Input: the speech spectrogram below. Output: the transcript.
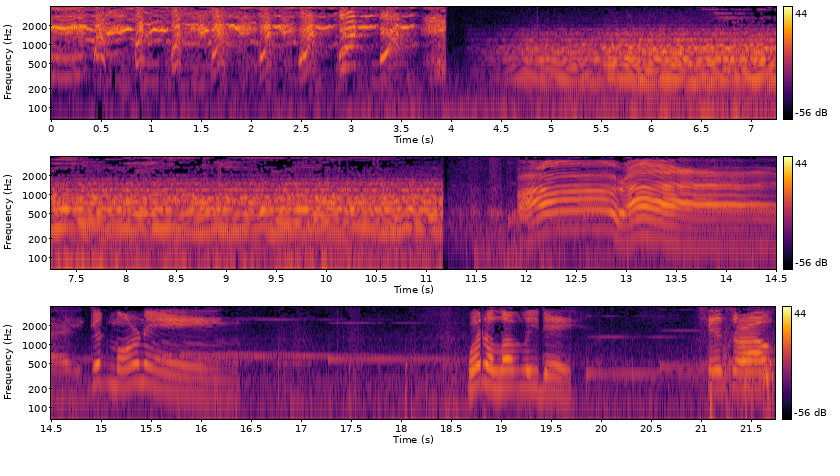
Alright, good morning. What a lovely day. Kids are out.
